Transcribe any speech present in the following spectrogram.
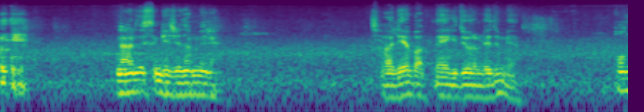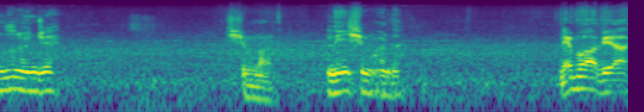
Neredesin geceden beri? Salih'e bakmaya gidiyorum dedim ya. Ondan önce İşim vardı. ne işin vardı? Ne bu abi ya?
